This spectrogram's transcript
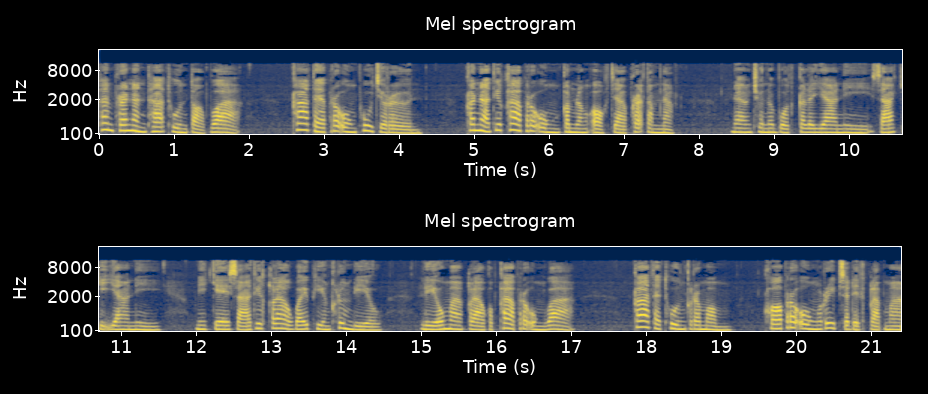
ท่านพระนันทะทูลตอบว่าข้าแต่พระองค์ผู้เจริญ ขณะที่ข้าพระองค์กำลังออกจากพระตำหนัก นางชนบทกัลยาณี สากิยานี มีเกษาที่กล้าวไว้เพียงครึ่งเดียว เหลียวมากล่าวกับข้าพระองค์ว่า ข้าแต่ทูลกระหม่อม ขอพระองค์รีบเสด็จกลับมา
